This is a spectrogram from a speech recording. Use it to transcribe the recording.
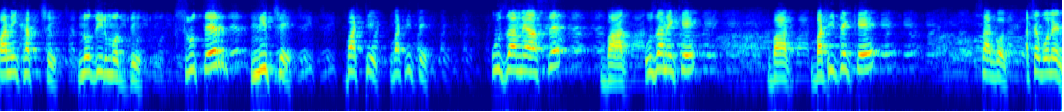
পানি খাচ্ছে নদীর মধ্যে, স্রোতের নিচে বাটি, বাটিতে। উজানে আছে বাঘ। উজানে কে? বাঘ। বাটিতে কে? ছাগল। আচ্ছা বলেন,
